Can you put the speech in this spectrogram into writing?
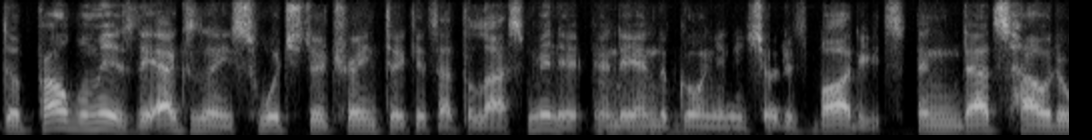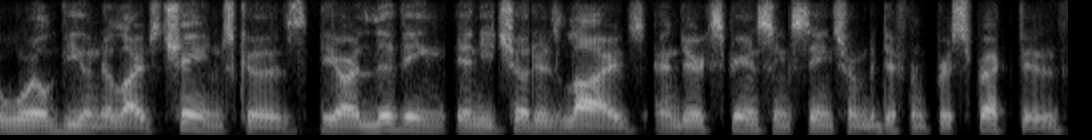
the problem is they accidentally switch their train tickets at the last minute and they end up going in each other's bodies. And that's how the worldview and their lives change because they are living in each other's lives and they're experiencing things from a different perspective,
